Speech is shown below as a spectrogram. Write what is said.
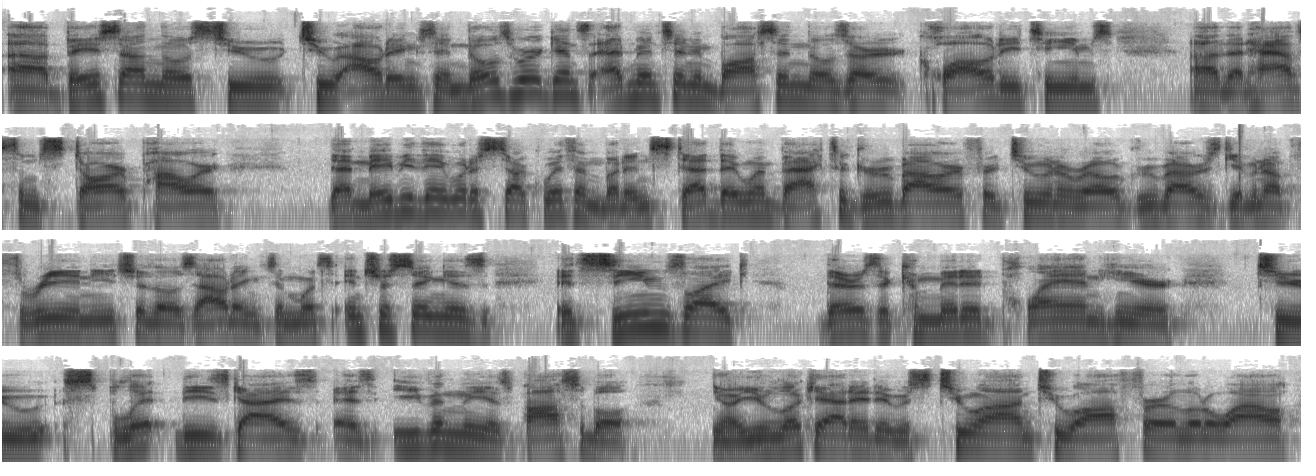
uh, based on those two two outings, and those were against Edmonton and Boston. Those are quality teams uh, that have some star power that maybe they would have stuck with him, but instead they went back to Grubauer for two in a row. Grubauer's given up three in each of those outings. And what's interesting is it seems like there's a committed plan here to split these guys as evenly as possible. You know, you look at it, it was two on, two off for a little while.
